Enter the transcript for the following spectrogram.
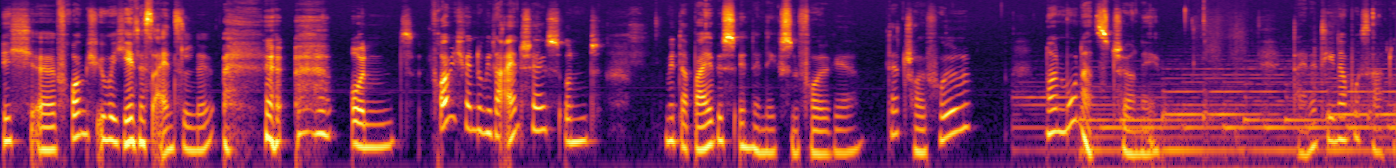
Ich äh, freue mich über jedes einzelne und freue mich, wenn du wieder einstellst und mit dabei bist in der nächsten Folge der Joyful 9 Monats Journey. Deine Tina Bosato.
